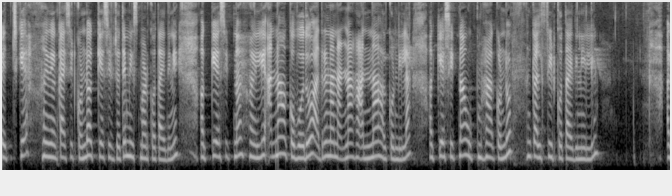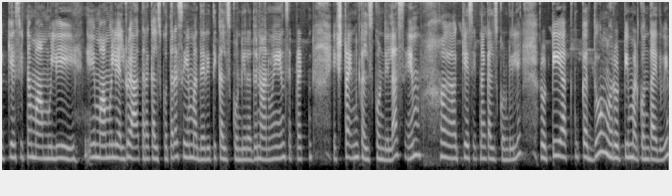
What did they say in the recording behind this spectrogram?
ಬೆಚ್ಚಗೆ ಕಾಯಿಸಿಟ್ಕೊಂಡು ಅಕ್ಕಿ ಹಸಿಟ್ಟು ಜೊತೆ ಮಿಕ್ಸ್ ಮಾಡ್ಕೋತಾ ಇದ್ದೀನಿ. ಅಕ್ಕಿ ಹಸಿಟ್ಟನ್ನ ಇಲ್ಲಿ ಅನ್ನ ಹಾಕ್ಕೋಬೋದು ಆದರೆ ನಾನು ಅನ್ನ ಅನ್ನ ಹಾಕ್ಕೊಂಡಿಲ್ಲ ಅಕ್ಕಿ ಹಸಿಟ್ಟನ್ನ ಉಪ್ಪು ಹಾಕ್ಕೊಂಡು ಕಲಸಿ ಇಟ್ಕೋತಾ ಇದ್ದೀನಿ ಇಲ್ಲಿ. ಅಕ್ಕಿ ಹಸಿಟ್ಟನ್ನ ಮಾಮೂಲಿ, ಈ ಮಾಮೂಲಿ ಎಲ್ಲರೂ ಯಾವ ಥರ ಕಲಿಸ್ಕೋತಾರೆ, ಸೇಮ್ ಅದೇ ರೀತಿ ಕಲಿಸ್ಕೊಂಡಿರೋದು. ನಾನು ಏನು ಸೆಪ್ರೇಟ್ ಎಕ್ಸ್ಟ್ರಾ ಏನು ಕಲಿಸ್ಕೊಂಡಿಲ್ಲ, ಸೇಮ್ ಅಕ್ಕಿ ಹಸಿಟ್ಟನ್ನ ಕಲಿಸ್ಕೊಂಡು ಇಲ್ಲಿ ರೊಟ್ಟಿ ಹಾಕದ್ದು ರೊಟ್ಟಿ ಮಾಡ್ಕೊತಾ ಇದ್ದೀವಿ.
